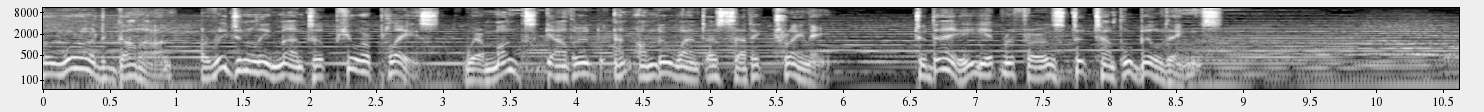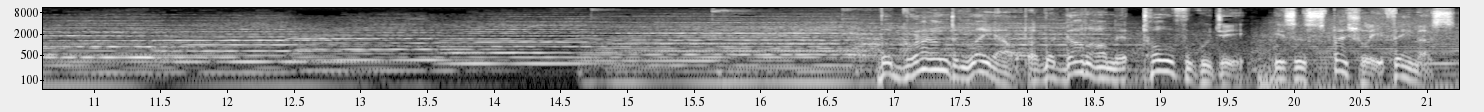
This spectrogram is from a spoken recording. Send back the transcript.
The word Garan originally meant a pure place where monks gathered and underwent ascetic training. Today it refers to temple buildings. The grand layout of the Garan at Tofukuji is especially famous.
